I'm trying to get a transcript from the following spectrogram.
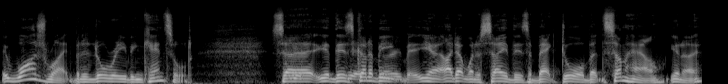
It was right, but it had already been cancelled. So yeah, there's yeah, got to be. so- You know, I don't want to say there's a back door, but somehow, you know,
